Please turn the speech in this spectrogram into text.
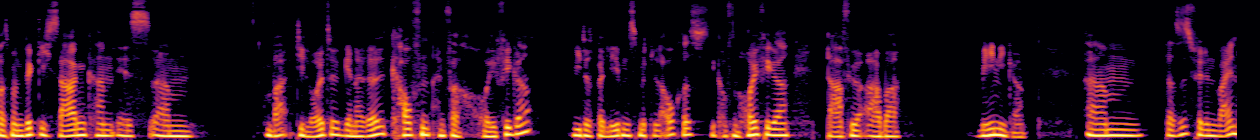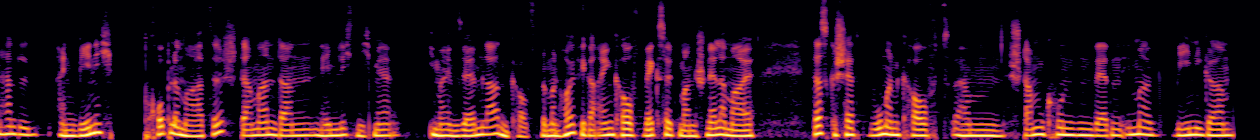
Was man wirklich sagen kann, ist, ähm, die Leute generell kaufen einfach häufiger, wie das bei Lebensmitteln auch ist. Sie kaufen häufiger, dafür aber weniger. Ähm, das ist für den Weinhandel ein wenig problematisch, da man dann nämlich nicht mehr immer im selben Laden kauft. Wenn man häufiger einkauft, wechselt man schneller mal das Geschäft, wo man kauft. Ähm, Stammkunden werden immer weniger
